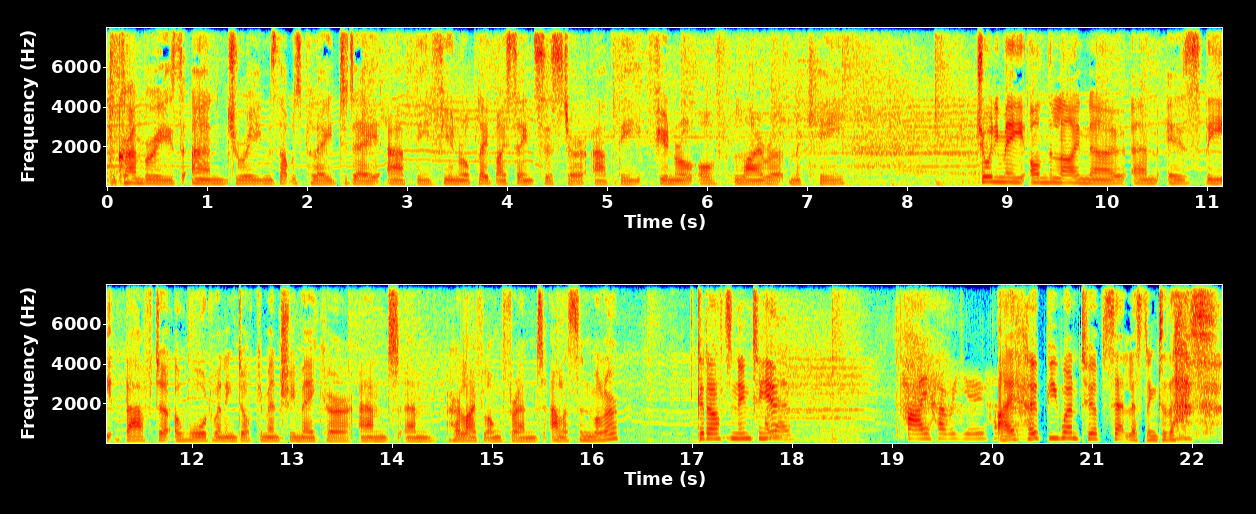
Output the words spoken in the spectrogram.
The Cranberries and Dreams. That was played today at the funeral, played by Saint Sister at the funeral of Lyra McKee. Joining me on the line now um, is the BAFTA award winning documentary maker and um, her lifelong friend, Alison Millar. Good afternoon to you. Hello. Hi, how are you? Hello. I hope you weren't too upset listening to that.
